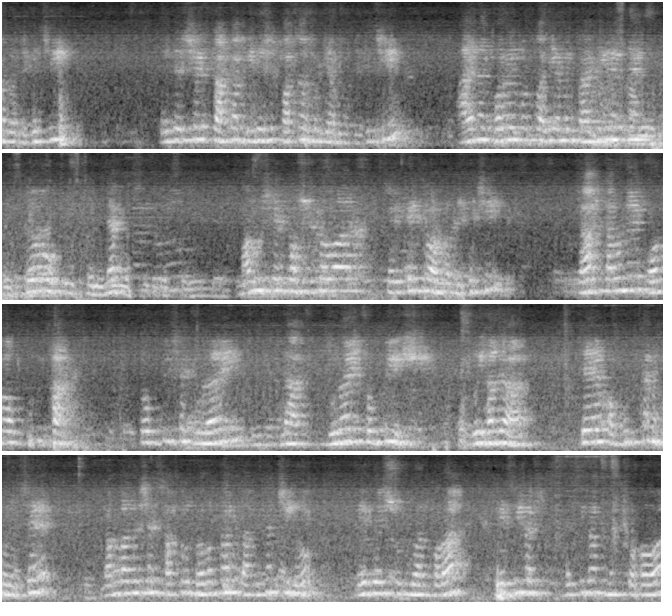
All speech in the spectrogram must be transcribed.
আমরা দেখেছি। এদেশের টাকা বিদেশে পাচার হতে আমরা দেখেছি। আয়না ঘরের মতো আগে আমি কাটিয়ে কেউ মানুষকে কষ্ট দেওয়া সেই ক্ষেত্রে আমরা দেখেছি। যার কারণে গণ অভ্যুত্থান চব্বিশে জুলাই না জুলাই চব্বিশ দুই হাজার যে অভ্যুত্থান হয়েছে বাংলাদেশের ছাত্র জনতার দাবিটা ছিল এই দেশ সুন্দর করা বেশিরভাগ বেশিরভাগ মুক্ত হওয়া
